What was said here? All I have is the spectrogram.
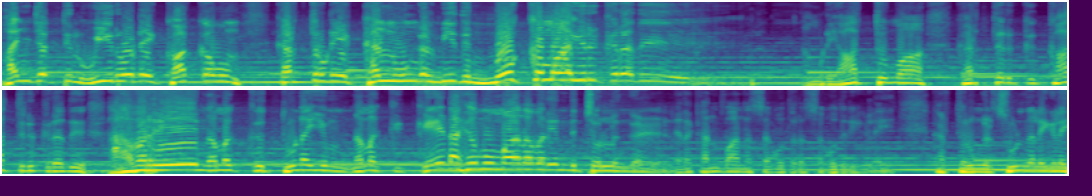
பஞ்சத்தில் உயிரோடே காக்கவும். கர்த்தருடைய கண் உங்கள் மீது நோக்கமாயிருக்கிறது. நம்முடைய ஆத்துமா கர்த்தருக்கு காத்திருக்கிறது. அவரே நமக்கு துணையும் நமக்கு கேடகமுமானவர் என்று சொல்லுங்கள். எனக்கு அன்பான சகோதர சகோதரிகளே கர்த்தர் உங்கள் சூழ்நிலைகளை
